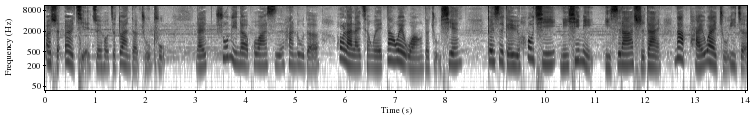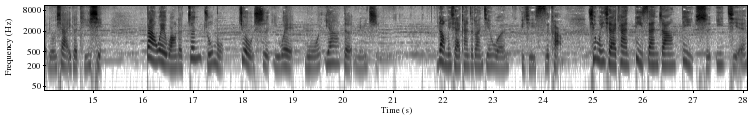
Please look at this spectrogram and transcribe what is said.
二十二节最后这段的族谱，来说明了波阿斯和路德后来来成为大卫王的祖先，更是给予后期尼希米、以斯拉时代那排外主义者留下一个提醒：大卫王的曾祖母就是一位摩押的女子。让我们一起来看这段经文，以及思考。请我们一起来看第三章第十一节。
